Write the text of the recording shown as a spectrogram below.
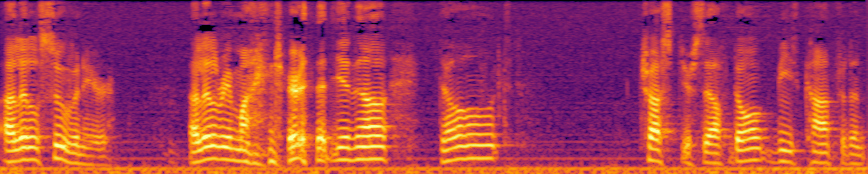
a little souvenir a little reminder that, you know, don't trust yourself. Don't be confident,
